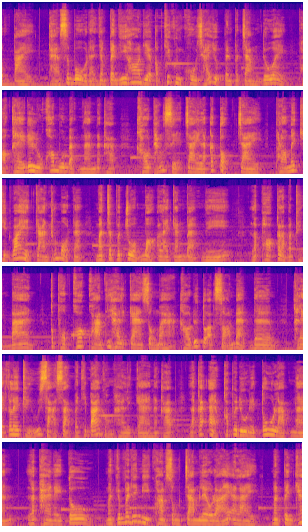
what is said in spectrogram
ลงไป แถมสบู่น่ะยังเป็นยี่ห้อเดียวกับที่คุณครูใช้อยู่เป็นประจำด้วย พอเคกได้รู้ข้อมูลแบบนั้นนะครับเขาทั้งเสียใจและก็ตกใจ เพราะไม่คิดว่าเหตุการณ์ทั้งหมดน่ะมันจะประจวบเหมาะอะไรกันแบบนี้ แล้วพอกลับมาถึงบ้าน ก็พบข้อความที่ฮาริแกนส่งมาหาเขาด้วยตัวอักษรแบบเดิม เคลก็เลยถือวิสาสะไปที่บ้านของฮาริแกนนะครับ แล้วก็แอบเข้าไปดูในตู้ลับนั้น และภายในตู้ มันก็ไม่ได้มีความทรงจำเลวร้ายอะไร มันเป็นแค่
